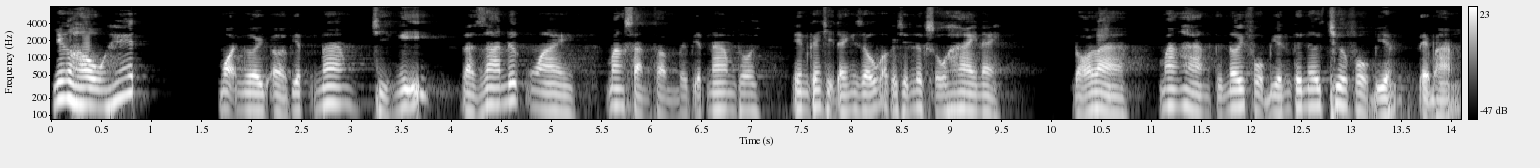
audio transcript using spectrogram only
nhưng hầu hết mọi người ở Việt Nam chỉ nghĩ là ra nước ngoài mang sản phẩm về Việt Nam thôi. Nên các anh chị đánh dấu vào cái chiến lược số 2 này. Đó là mang hàng từ nơi phổ biến tới nơi chưa phổ biến để bán.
